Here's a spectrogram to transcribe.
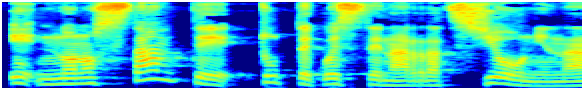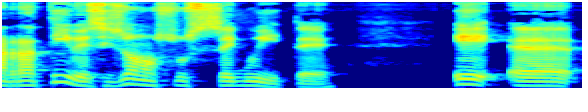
e nonostante tutte queste narrazioni, narrative si sono susseguite e eh,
